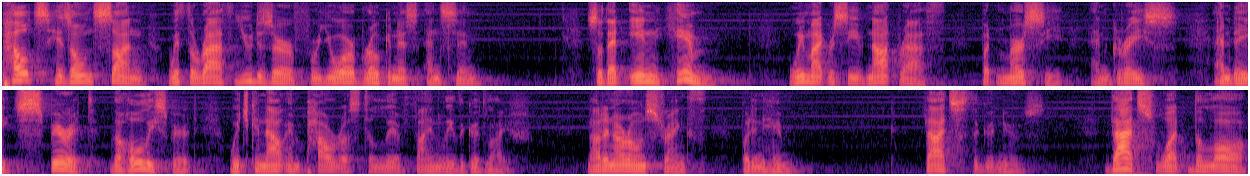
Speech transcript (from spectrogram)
pelts his own son with the wrath you deserve for your brokenness and sin. So that in him we might receive not wrath, but mercy and grace and a spirit, the Holy Spirit, which can now empower us to live finally the good life. Not in our own strength, but in Him. That's the good news. That's what the law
